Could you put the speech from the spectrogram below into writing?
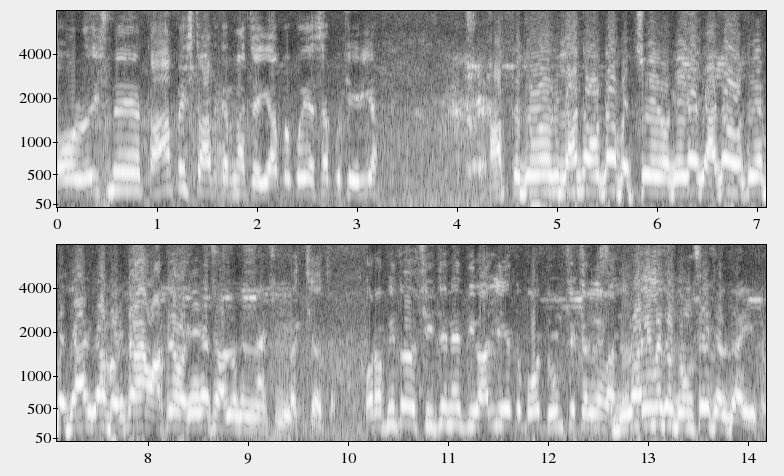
और इसमें कहाँ पे स्टार्ट करना चाहिए? आपको कोई ऐसा कुछ एरिया आपका जो इलाका होता है बच्चे वगैरह ज़्यादा होते हैं बाज़ार जहाँ बढ़ता है वहाँ पे वगैरह चालू करना चाहिए। अच्छा अच्छा। और अभी तो सीज़न है दिवाली है तो बहुत धूम से चलने वाला है। दिवाली में तो धूम से ही चलता है ये तो।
